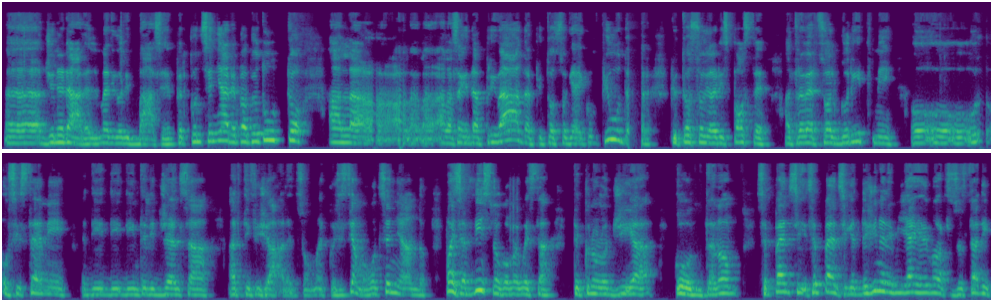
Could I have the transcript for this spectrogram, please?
eh, generale, del medico di base, per consegnare proprio tutto alla, alla, alla, sanità privata piuttosto che ai computer, piuttosto che alle risposte attraverso algoritmi o, o, o sistemi di, di, di intelligenza artificiale, insomma, ecco, ci stiamo consegnando. Poi si è visto come questa tecnologia conta, no? Se pensi, se pensi che decine di migliaia di morti sono stati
